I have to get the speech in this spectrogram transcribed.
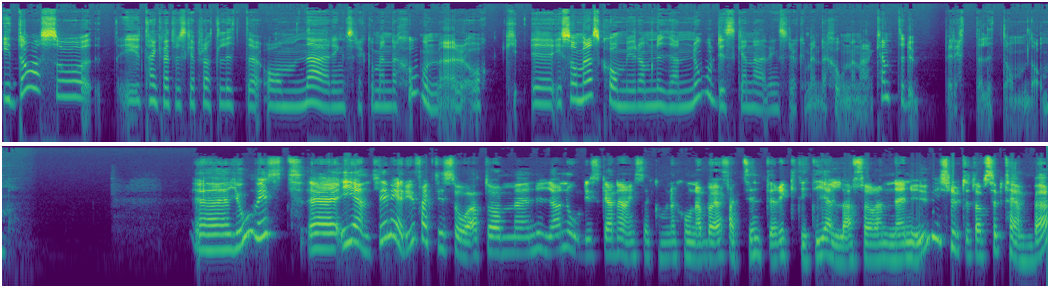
idag så är ju tanken att vi ska prata lite om näringsrekommendationer och eh, i somras kom ju de nya nordiska näringsrekommendationerna. Kan inte du berätta lite om dem? Eh, jo visst, eh, egentligen är det ju faktiskt så att de eh, nya nordiska näringsrekommendationerna börjar faktiskt inte riktigt gälla förrän eh, nu i slutet av september.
